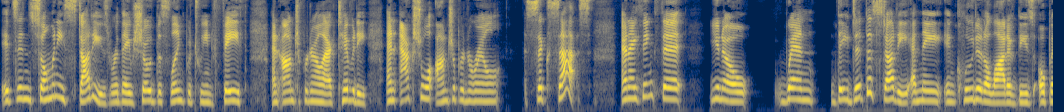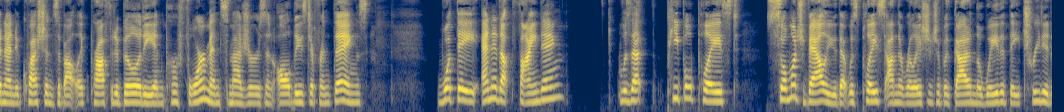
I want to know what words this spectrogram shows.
it's in so many studies where they've showed this link between faith and entrepreneurial activity and actual entrepreneurial success. And I think that, you know, when they did the study and they included a lot of these open ended questions about like profitability and performance measures and all these different things, what they ended up finding was that people placed so much value that was placed on the relationship with God and the way that they treated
